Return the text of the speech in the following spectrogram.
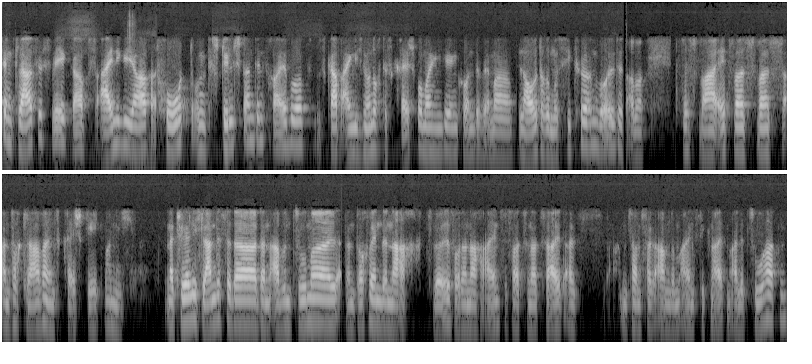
im Glasisweg gab es einige Jahre Tod und Stillstand in Freiburg. Es gab eigentlich nur noch das Crash, wo man hingehen konnte, wenn man lautere Musik hören wollte. Aber das war etwas, was einfach klar war, ins Crash geht man nicht. Natürlich landest du da dann ab und zu mal, dann doch, wenn du nach zwölf oder nach eins, das war zu einer Zeit, als am Samstagabend um eins die Kneipen alle zu hatten.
